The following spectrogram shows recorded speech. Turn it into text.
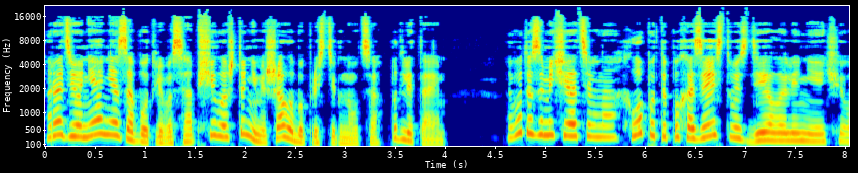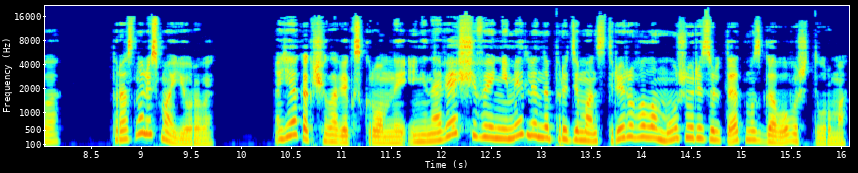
Радионяня заботливо сообщила, что не мешало бы пристегнуться. Подлетаем. Вот и замечательно, хлопоты по хозяйству сделали нечего. Проснулись Майоровы. Я, как человек скромный и ненавязчивый, немедленно продемонстрировала мужу результат мозгового штурма.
